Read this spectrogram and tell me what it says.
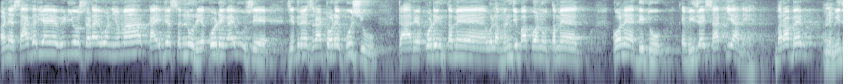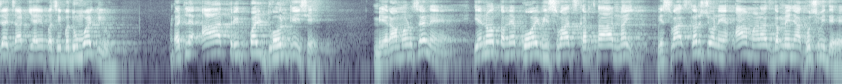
અને સાગરિયાએ વીડિયો ચડાવ્યો ને એમાં કાયદેસરનું રેકોર્ડિંગ આવ્યું છે. જિગ્નેશ રાઠોડે પૂછ્યું કે આ રેકોર્ડિંગ તમે ઓલા મંજી બાપાનું તમે કોને દીધું? કે વિજય સાટિયાને. બરાબર? અને વિજય સાટિયાએ પછી બધું મોકલ્યું. એટલે આ ત્રિપલ ઢોલકી છે. મેરામણ છે ને, એનો તમે કોઈ વિશ્વાસ કરતા નહીં. વિશ્વાસ કરશો ને, આ માણસ ગમે ત્યાં ઘૂસવી દે.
